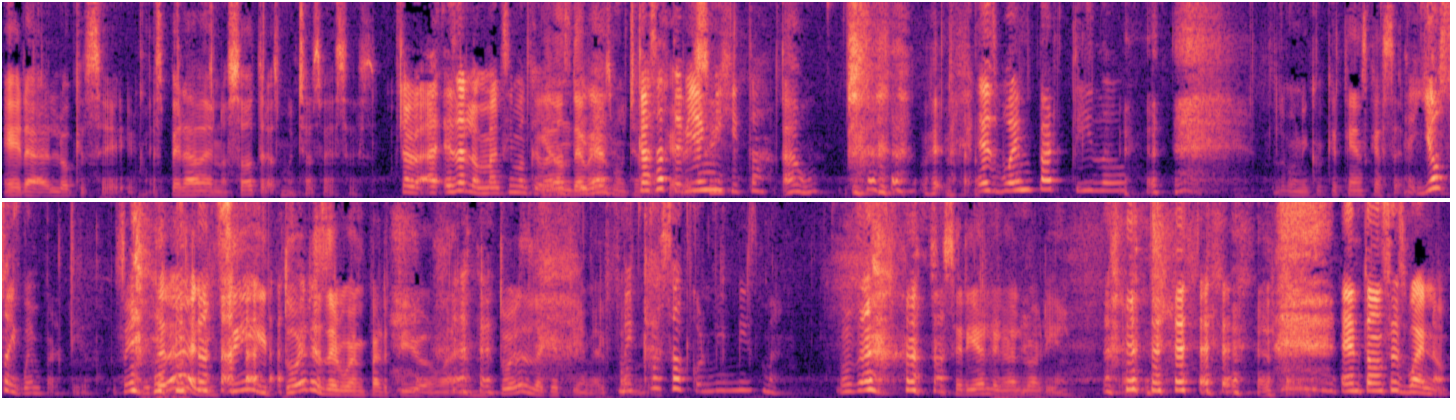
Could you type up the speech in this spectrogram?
era lo que se esperaba de nosotras muchas veces. Claro, eso es lo máximo que a donde Cásate bien, mijita. Ah, es buen partido. Lo único que tienes que hacer. Yo soy buen partido. Sí, sí, tú eres el buen partido, man. Tú eres la que tiene el fondo. Me caso con mí misma. Si sería legal, lo haría. Entonces, bueno,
